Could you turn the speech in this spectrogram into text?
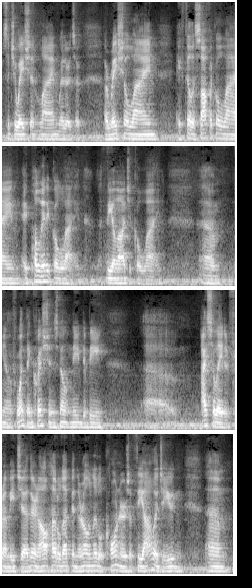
situation line, whether it's a, a racial line, a philosophical line, a political line, a theological line. Um, you know, for one thing, Christians don't need to be uh, isolated from each other and all huddled up in their own little corners of theology. And, um,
